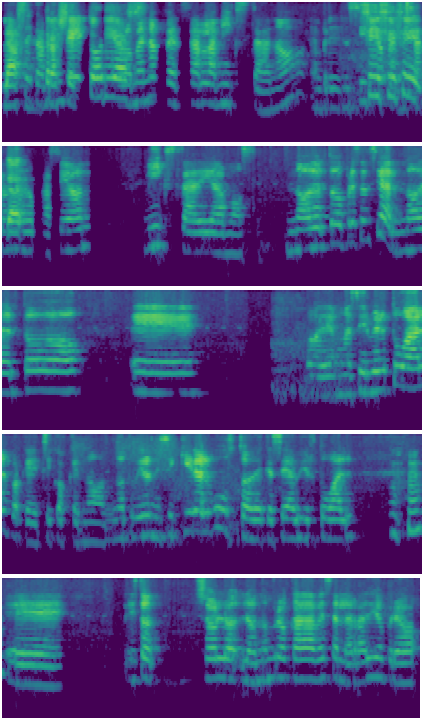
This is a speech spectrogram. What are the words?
Las trayectorias... Por lo menos pensar la mixta, ¿no? En principio sí, pensar la... educación mixta, digamos, no del todo presencial, no del todo... Eh, podemos decir virtual, porque hay chicos que no, tuvieron ni siquiera el gusto de que sea virtual. Eh, esto yo lo, nombro cada vez en la radio, pero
